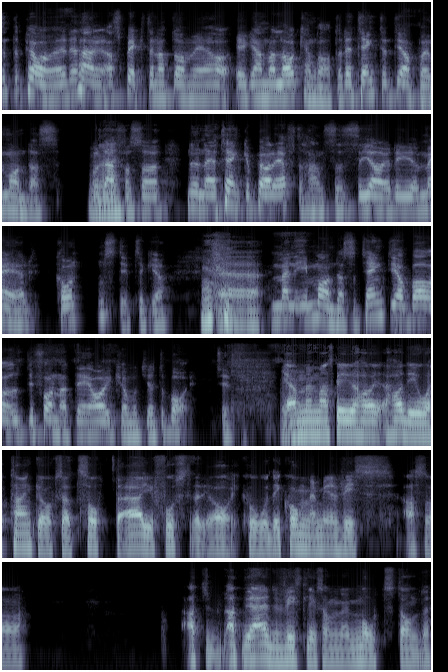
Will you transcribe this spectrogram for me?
inte på den här aspekten att de är, är gamla lagkamrater. Det tänkte inte jag på i måndags. Och Nej. därför så, nu när jag tänker på det i efterhand så, så gör jag det ju mer konstigt tycker jag. eh, men i måndags så tänkte jag bara utifrån att det är AIK mot Göteborg. Typ. Ja, men man ska ju ha, ha det i åtanke också att Sotte är ju fostrad i AIK och det kommer med en viss, alltså att, att det är ett visst liksom, motstånd.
